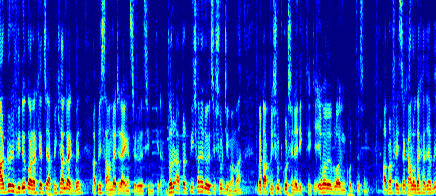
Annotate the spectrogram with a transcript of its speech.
আউটডোরে ভিডিও করার ক্ষেত্রে আপনি খেয়াল রাখবেন, আপনি সানলাইটের অ্যাগেন্স্টে রয়েছেন কিনা। ধরুন আপনার পিছনে রয়েছে সূর্যি মামা বাট আপনি শ্যুট করছেন এদিক থেকে। এভাবে ব্লগিং করতেছেন। আপনার ফেসটা কালো দেখা যাবে,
